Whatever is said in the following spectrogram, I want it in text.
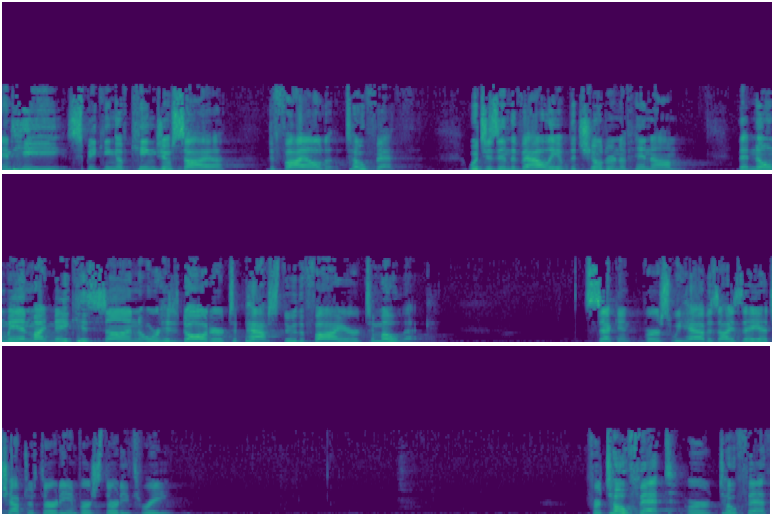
And he, speaking of King Josiah, defiled Topheth, which is in the valley of the children of Hinnom, that no man might make his son or his daughter to pass through the fire to Molech. Second verse we have is Isaiah chapter 30 and verse 33. For Tophet, or Topheth,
